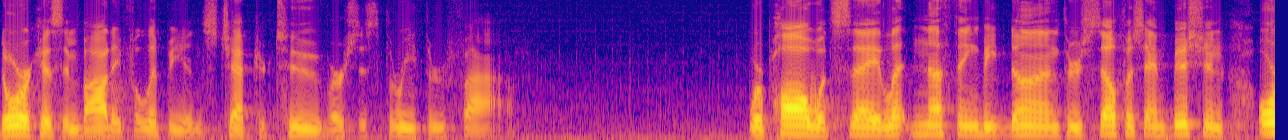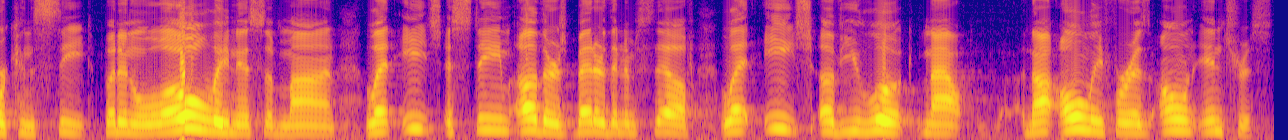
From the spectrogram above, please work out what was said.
Dorcas embodied Philippians chapter 2 verses 3 through 5. where Paul would say, Let nothing be done through selfish ambition or conceit, but in lowliness of mind. Let each esteem others better than himself. Let each of you look now not only for his own interest,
